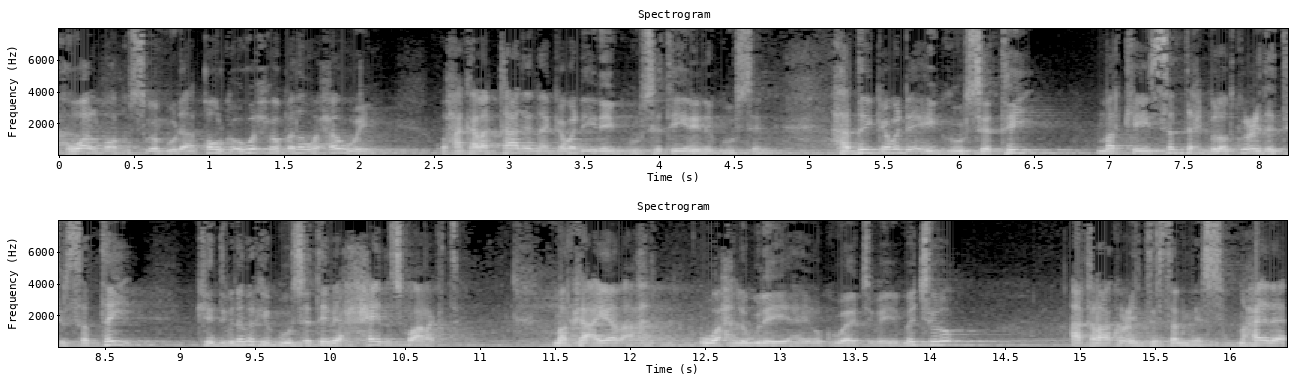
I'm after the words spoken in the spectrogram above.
aqwaal baa ku sugan buu qowlka ugu xoog badan waxaa weeye kala qaadaynaa gabadhi inay guursatay inayna guursanin hadday gabadhi ay guursatay markay saddex bilood ku cida tirsatay kadibna markay guursatay bay xayd isku aragtay. Marka ayada ah wax lagu leeyahay oo ku waajibaya ma jiro aqraa ku ciditirsan mayso. Maxaa yeele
